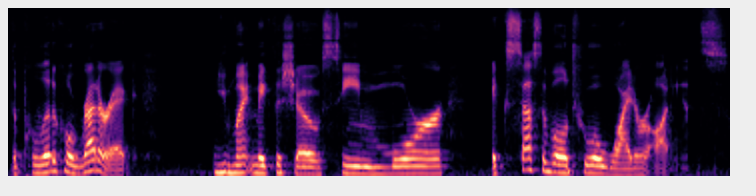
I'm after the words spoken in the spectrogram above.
the political rhetoric, you might make the show seem more accessible to a wider audience.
